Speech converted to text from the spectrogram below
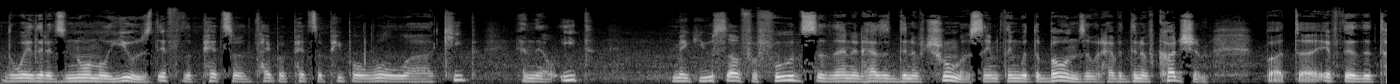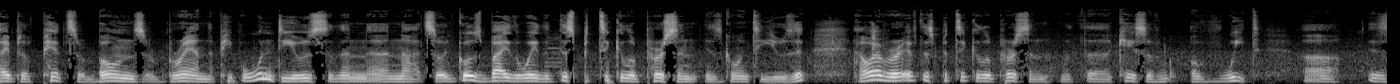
the way that it's normally used. If the pits are the type of pits that people will uh, keep and they'll eat, make use of for food, so then it has a din of truma. Same thing with the bones; it would have a din of kudshim. But uh, if they're the types of pits or bones or bran that people wouldn't use, so then uh, not. So it goes by the way that this particular person is going to use it. However, if this particular person, with the case of of wheat, uh, is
